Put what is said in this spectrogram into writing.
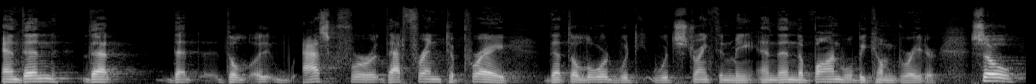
and then that that the ask for that friend to pray that the Lord would would strengthen me, and then the bond will become greater. So,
